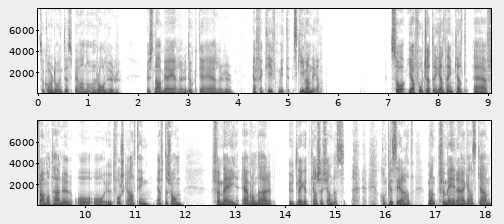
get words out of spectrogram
så kommer det då inte spela någon roll hur, hur snabb jag är eller hur duktig jag är eller hur effektivt mitt skrivande är. Så jag fortsätter helt enkelt eh, framåt här nu och, och utforskar allting eftersom. För mig, även om det här utlägget kanske kändes komplicerat, men för mig är det här ganska,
